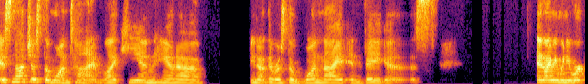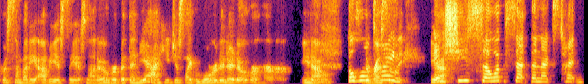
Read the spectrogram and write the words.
it's not just the one time like he and hannah you know there was the one night in vegas and I mean, when you work with somebody, obviously it's not over. But then, yeah, he just like lorded it over her, you know, the whole the time. The, yeah. And she's so upset the next time,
